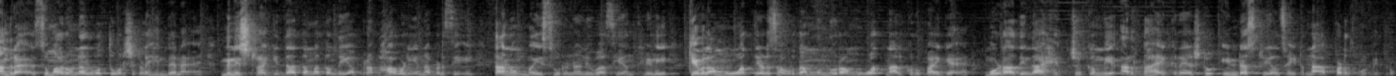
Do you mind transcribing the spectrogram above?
ಅಂದ್ರೆ, ಸುಮಾರು ನಲವತ್ತು ವರ್ಷಗಳ ಹಿಂದೆನೆ ಮಿನಿಸ್ಟರ್ ಆಗಿದ್ದ ತಮ್ಮ ತಂದೆಯ ಪ್ರಭಾವಳಿಯನ್ನು ಬಳಸಿ ತಾನು ಮೈಸೂರಿನ ನಿವಾಸಿ ಅಂತ ಹೇಳಿ ಕೇವಲ ಮೂವತ್ತೇಳು ಸಾವಿರದ ಮುನ್ನೂರ ಮೂವತ್ನಾಲ್ಕು ರೂಪಾಯಿಗೆ ಮೂಡಾದಿಂದ ಹೆಚ್ಚು ಕಮ್ಮಿ ಅರ್ಧ ಎಕರೆಯಷ್ಟು ಇಂಡಸ್ಟ್ರಿಯಲ್ ಸೈಟನ್ನು ಪಡೆದುಕೊಂಡಿದ್ರು.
